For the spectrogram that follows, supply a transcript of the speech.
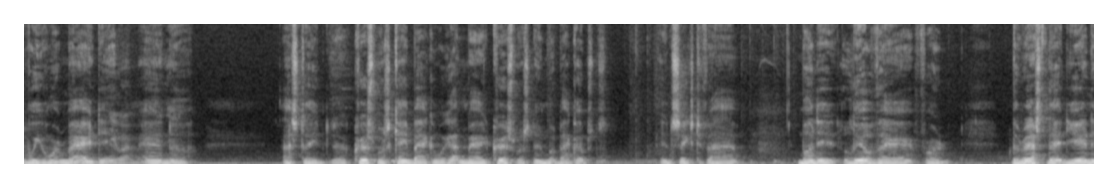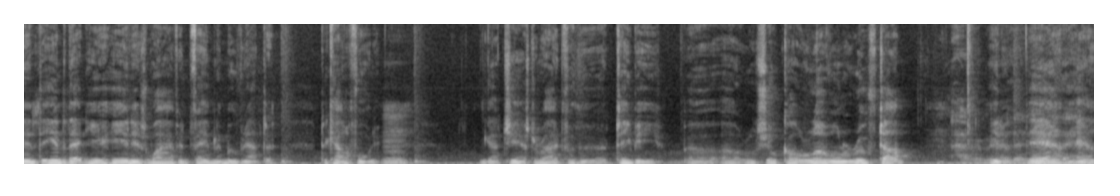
we weren't married then. You weren't married And uh, I stayed uh, Christmas, came back, and we got married Christmas, then went back up in '65. Mundy lived there for the rest of that year, and then at the end of that year, he and his wife and family moved out to, to California. Mm. Got a chance to write for the TV, uh, a little show called Love on a Rooftop. I remember You know, the name yeah, of that. yeah.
